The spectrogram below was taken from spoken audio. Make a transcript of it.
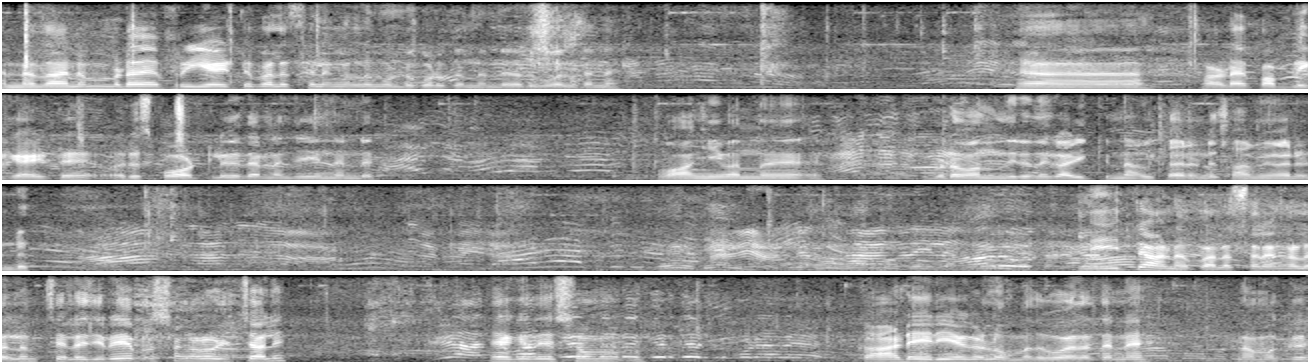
അന്നദാനം ഇവിടെ ഫ്രീ ആയിട്ട് പല സ്ഥലങ്ങളിലും കൊണ്ടു കൊടുക്കുന്നുണ്ട്. അതുപോലെ തന്നെ അവിടെ പബ്ലിക്കായിട്ട് ഒരു സ്പോട്ടിൽ വിതരണം ചെയ്യുന്നുണ്ട്. വാങ്ങി വന്ന് ഇവിടെ വന്നിരുന്ന് കഴിക്കുന്ന ആൾക്കാരുണ്ട് സ്വാമിമാരുണ്ട്. നീറ്റാണ് പല സ്ഥലങ്ങളിലും ചില ചെറിയ പ്രശ്നങ്ങൾ ഒഴിച്ചാൽ ഏകദേശം കാട് ഏരിയകളും അതുപോലെ തന്നെ നമുക്ക്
